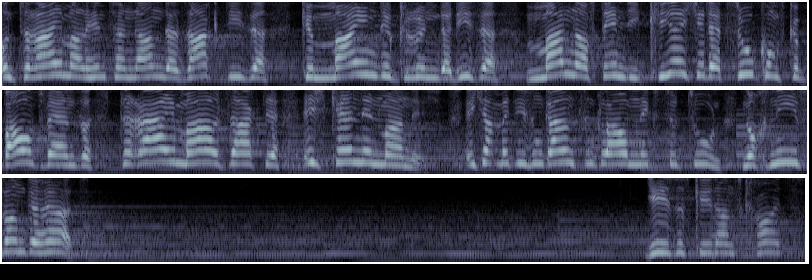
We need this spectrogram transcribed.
Und dreimal hintereinander sagt dieser Gemeindegründer, dieser Mann, auf dem die Kirche der Zukunft gebaut werden soll, dreimal sagt er, ich kenne den Mann nicht. Ich habe mit diesem ganzen Glauben nichts zu tun, noch nie von gehört. Jesus geht ans Kreuz.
